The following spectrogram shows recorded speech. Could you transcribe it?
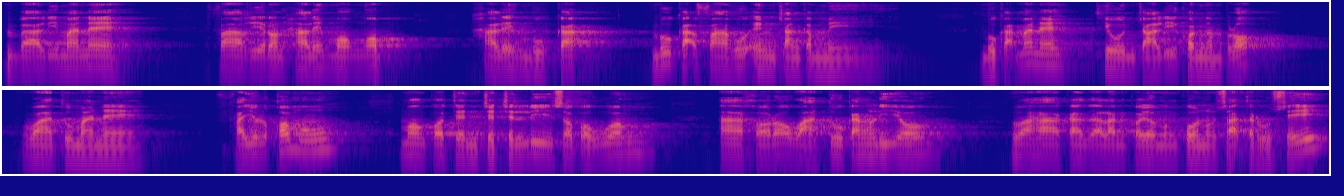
bali maneh fagiron halih mongop halih buka buka fahu ing cangkeme. Buka maneh diuncali kon ngemplok watu maneh. Fayul komu mongko den jejeli sapa wong akhara watu kang liya. Wa kadzalan kaya mengkono sak teruse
